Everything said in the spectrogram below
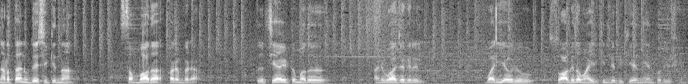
നടത്താൻ ഉദ്ദേശിക്കുന്ന സംവാദ പരമ്പര. തീർച്ചയായിട്ടും അത് അനുവാചകരിൽ വലിയ ഒരു സ്വാഗതമായിരിക്കും ലഭിക്കുക എന്ന് ഞാൻ പ്രതീക്ഷിക്കുന്നു.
